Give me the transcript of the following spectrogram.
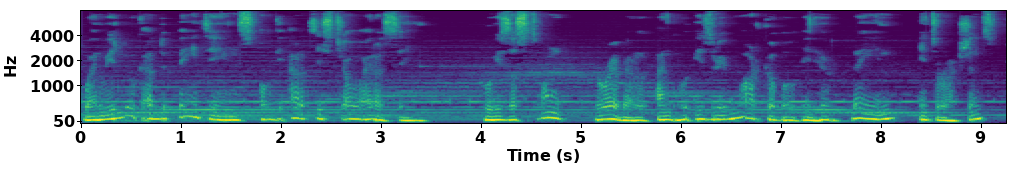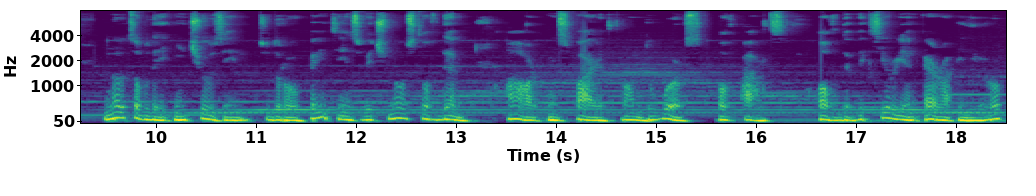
When we look at the paintings of the artist Jawaher Sayed, who is a strong rebel and who is remarkable in her plain interactions, notably in choosing to draw paintings which most of them are inspired from the works of arts of the Victorian era in Europe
